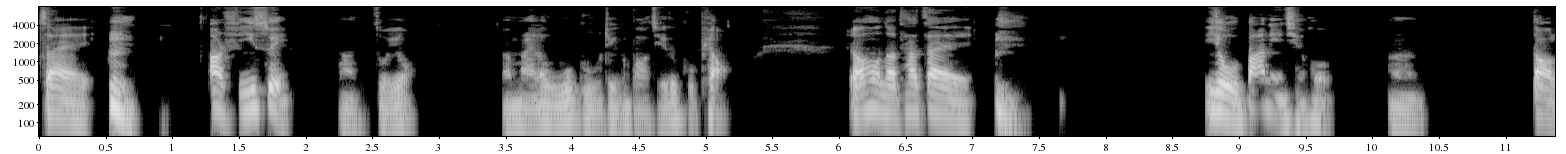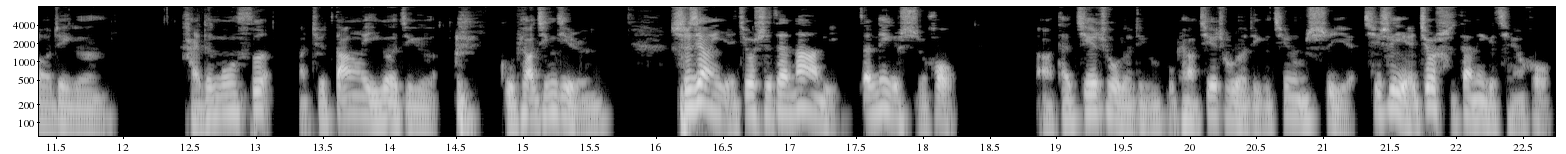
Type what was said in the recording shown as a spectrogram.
在 二十一岁啊左右啊买了五股这个宝洁的股票，然后呢，他在 一九五八年前后，嗯，到了这个海登公司啊，去当了一个这个 股票经纪人。实际上，也就是在那里，在那个时候啊，他接触了这个股票，接触了这个金融事业。其实也就是在那个前后，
